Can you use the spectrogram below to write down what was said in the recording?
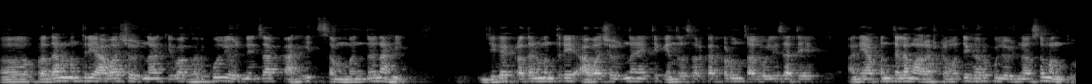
प्रधानमंत्री आवास योजना किंवा घरकुल योजनेचा काहीच संबंध नाही. जी काही प्रधानमंत्री आवास योजना आहे ती केंद्र सरकारकडून चालवली जाते आणि आपण त्याला महाराष्ट्रामध्ये घरकुल योजना असं म्हणतो.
